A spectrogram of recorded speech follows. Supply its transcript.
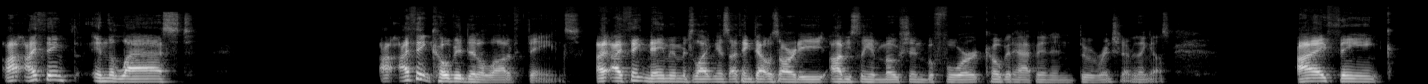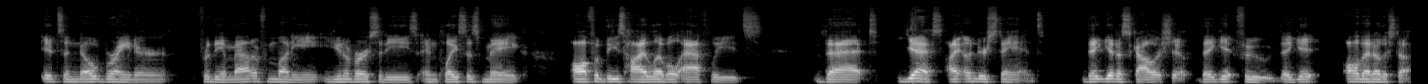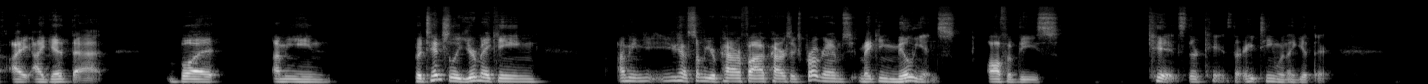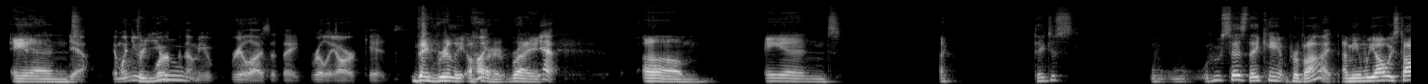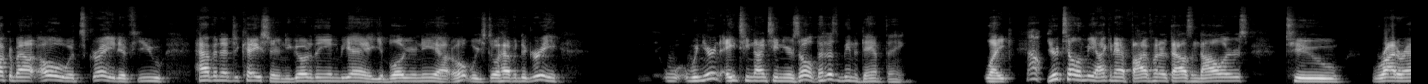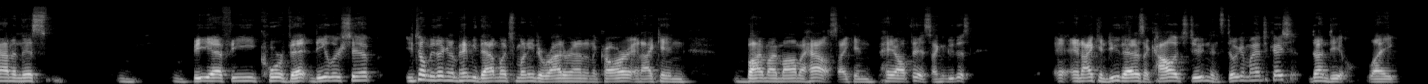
I, I think in the last, I, I think COVID did a lot of things. I, I think name, image, likeness. I think that was already obviously in motion before COVID happened and threw a wrench and everything else. I think it's a no brainer for the amount of money universities and places make off of these high level athletes that, yes, I understand they get a scholarship, they get food, they get all that other stuff. I, I get that. But I mean, potentially you're making, I mean, you, have some of your Power Five, Power Six programs making millions off of these kids. They're kids, they're 18 when they get there. And Yeah. And when you work you- with them, you realize that they really are kids. They really Like, are, right? yeah. Um, and I, they just who says they can't provide? I mean, we always talk about, oh, it's great if you have an education, you go to the NBA, you blow your knee out. Oh, we still have a degree. When you're 18, 19 years old, that doesn't mean a damn thing. Like No. you're telling me I can have five hundred thousand dollars to ride around in this BFE Corvette dealership. You tell me they're going to pay me that much money to ride around in a car, and I can buy my mom a house. I can pay off this. I can do this, and I can do that as a college student and still get my education. Done deal. Like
